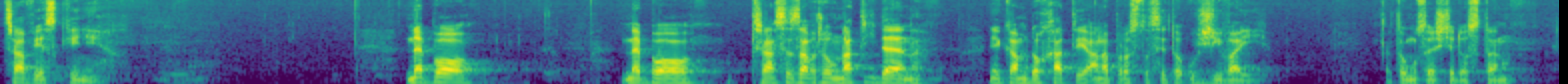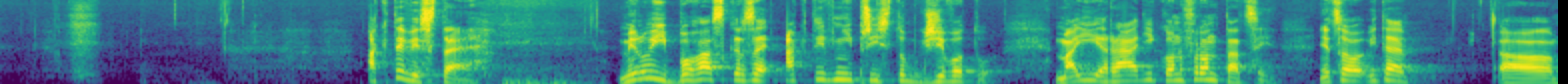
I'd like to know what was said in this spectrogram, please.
třeba v jeskyni. Nebo, nebo třeba se zavřou na týden někam do chaty a naprosto si to užívají. K tomu se ještě dostanu. Aktivisté milují Boha skrze aktivní přístup k životu. Mají rádi konfrontaci. Něco, víte, uh,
